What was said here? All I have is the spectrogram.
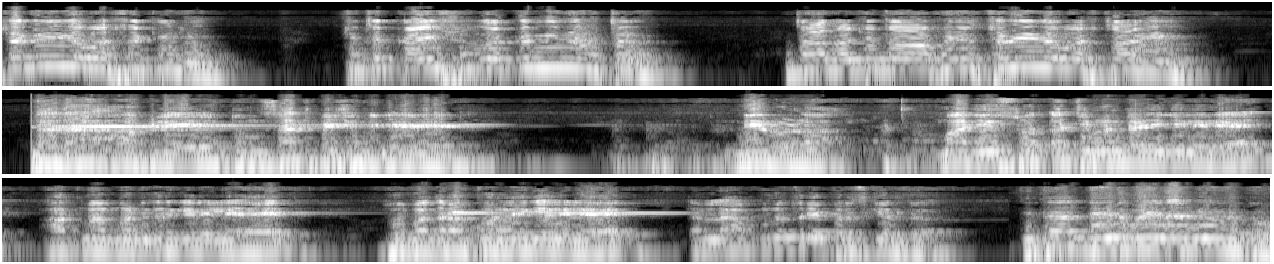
सगळी व्यवस्था केली. तिथं काही सुद्धा कमी नव्हतं. दादाच्या दवाखान्यात सगळी व्यवस्था आहे. दादा आपले इथून सात पेशंट गेलेले आहेत. नेरुळला. माझी स्वतःची मंडळी गेलेली आहे. आत्मा बनकर गेलेले आहेत. सुभद्रा कोल्हे गेलेले आहेत. त्यांना आपणच रेफरन्स केलं तिथं दीड महिना मी होतो.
